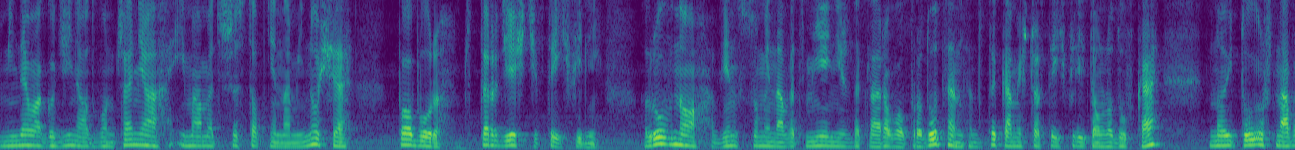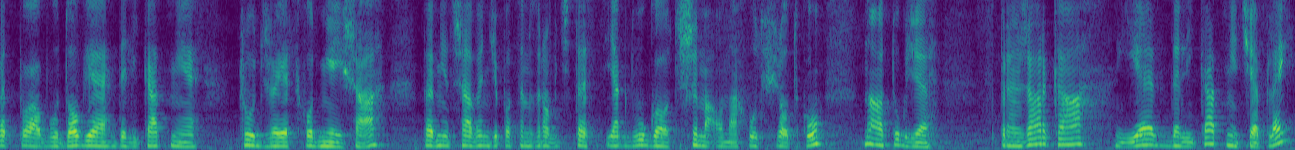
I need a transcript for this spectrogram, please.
Minęła godzina od włączenia i mamy 3 stopnie na minusie. Pobór 40 w tej chwili równo, więc w sumie nawet mniej niż deklarował producent. Dotykam jeszcze w tej chwili tą lodówkę. No i tu już nawet po obudowie delikatnie czuć, że jest chłodniejsza. Pewnie trzeba będzie potem zrobić test, jak długo trzyma ona chłód w środku. No a tu, gdzie sprężarka jest delikatnie cieplej,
